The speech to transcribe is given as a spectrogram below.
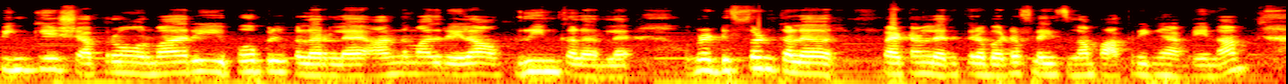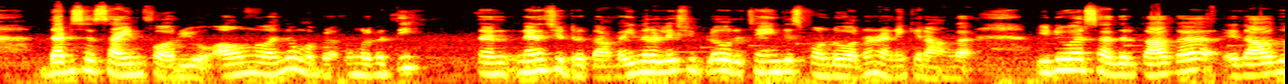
பிங்கிஷ் அப்புறம் ஒரு மாதிரி பர்பிள் கலரில் அந்த மாதிரிலாம் க்ரீன் கலரில் அப்புறம் டிஃப்ரெண்ட் கலர் பேட்டர்னில் இருக்கிற பட்டர்ஃப்ளைஸ்லாம் பார்க்குறீங்க அப்படின்னா that is a sign for you அவங்க வந்து உங்கள் உங்களை பற்றி நினச்சிட்டு இருக்காங்க இந்த ரிலேஷன்ஷிப்பில் ஒரு சேஞ்சஸ் கொண்டு வரணும்னு நினைக்கிறாங்க. யூனிவர்ஸ் அதற்காக ஏதாவது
